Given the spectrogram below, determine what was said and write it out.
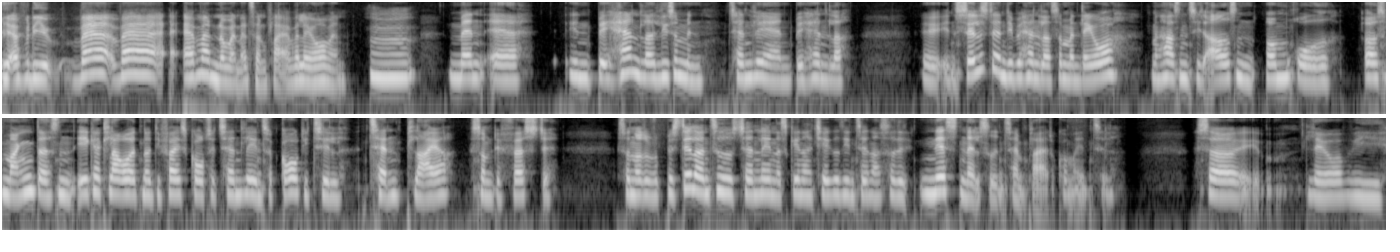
Ja, fordi hvad, hvad er man, når man er tandplejer? Hvad laver man? mm, man er en behandler, ligesom en tandlæge er en behandler. Øh, en selvstændig behandler, som man laver. Man har sådan sit eget sådan, område. Også mange, der sådan, ikke er klar over, at når de faktisk går til tandlægen, så går de til tandplejer som det første. Så når du bestiller en tid hos tandlægen og skal ind og have tjekket dine tænder, så er det næsten altid en tandplejer, du kommer ind til. Så øh, laver vi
